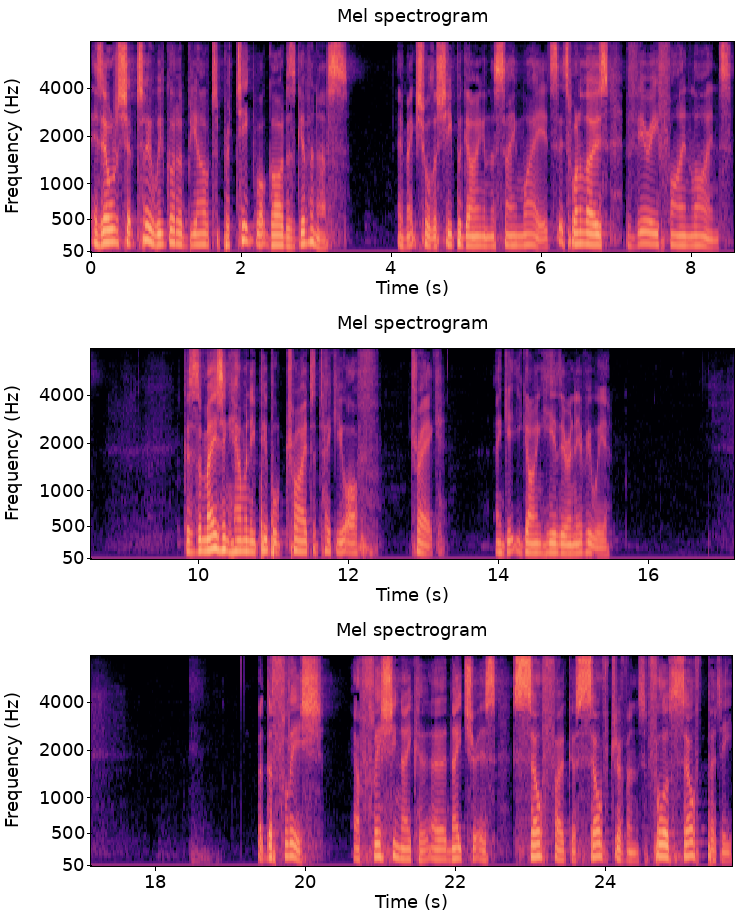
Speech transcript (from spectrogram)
as eldership too, we've got to be able to protect what God has given us and make sure the sheep are going in the same way. It's, it's one of those very fine lines. Because it's amazing how many people try to take you off track and get you going here, there, and everywhere. But the flesh our fleshy uh, nature is self focused, self driven, full of self pity,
